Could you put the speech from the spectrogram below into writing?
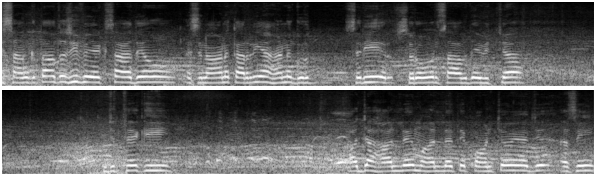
ਹਾਂਜੀ ਸੰਗਤਾਂ ਤੁਸੀਂ ਵੇਖ ਸਕਦੇ ਹੋ, ਇਸ਼ਨਾਨ ਕਰ ਰਹੀਆਂ ਹਨ ਗੁਰ ਸ੍ਰੀ ਸਰੋਵਰ ਸਾਹਿਬ ਦੇ ਵਿੱਚ, ਜਿੱਥੇ ਕਿ ਅੱਜ ਹਾਲੇ ਮਹੱਲੇ ਤੇ ਪਹੁੰਚੇ ਹੋਏ ਅੱਜ ਅਸੀਂ।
